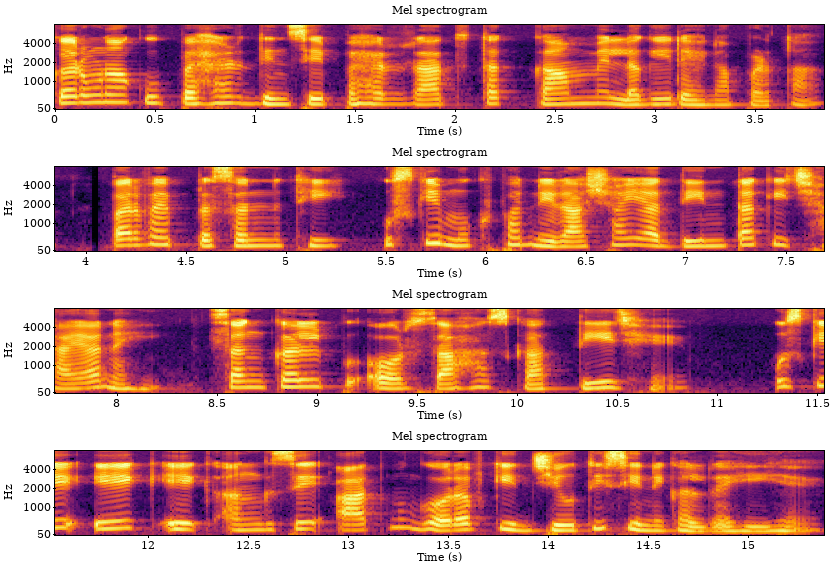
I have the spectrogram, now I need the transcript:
करुणा को पहर दिन से पहर रात तक काम में लगे रहना पड़ता। पर वह प्रसन्न थी, उसके मुख पर निराशा या दीनता की छाया नहीं। संकल्प और साहस का तेज है। उसके एक एक अंग से आत्मगौरव की ज्योति सी निकल रही है।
